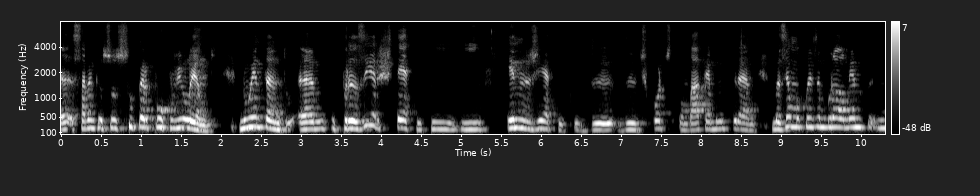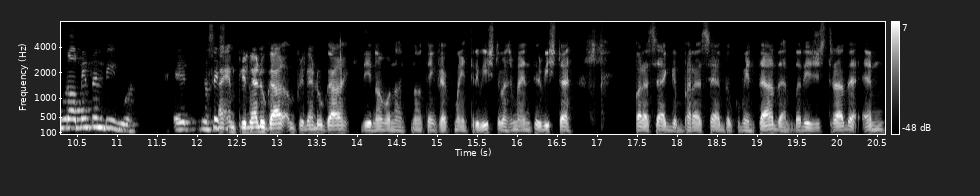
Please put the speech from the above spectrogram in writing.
uh, sabem que eu sou super pouco violento. No entanto, um, o prazer estético e, e energético de, de desportos de combate é muito grande, mas é uma coisa moralmente, moralmente ambígua. Se... Em primeiro lugar, em primeiro lugar, de novo, não, não tem a ver com uma entrevista, mas uma entrevista para ser para ser documentada, registrada. Um,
